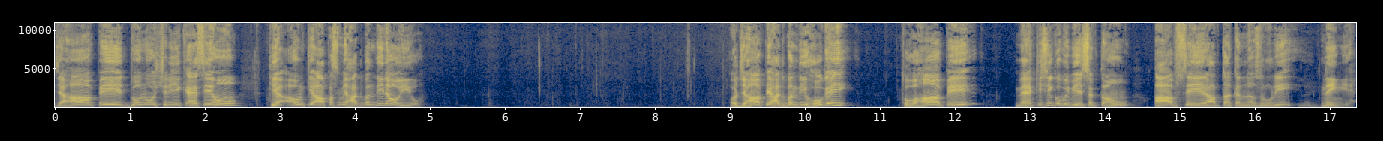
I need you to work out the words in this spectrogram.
جہاں پہ دونوں شریک ایسے ہوں کہ ان کے آپس میں حد بندی نہ ہوئی ہو۔ اور جہاں پہ حد بندی ہو گئی تو وہاں پہ میں کسی کو بھی بیچ سکتا ہوں آپ سے رابطہ کرنا ضروری نہیں ہے۔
